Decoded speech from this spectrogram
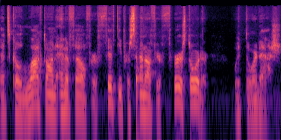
that's code locked on NFL for 50% off your first order with DoorDash.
